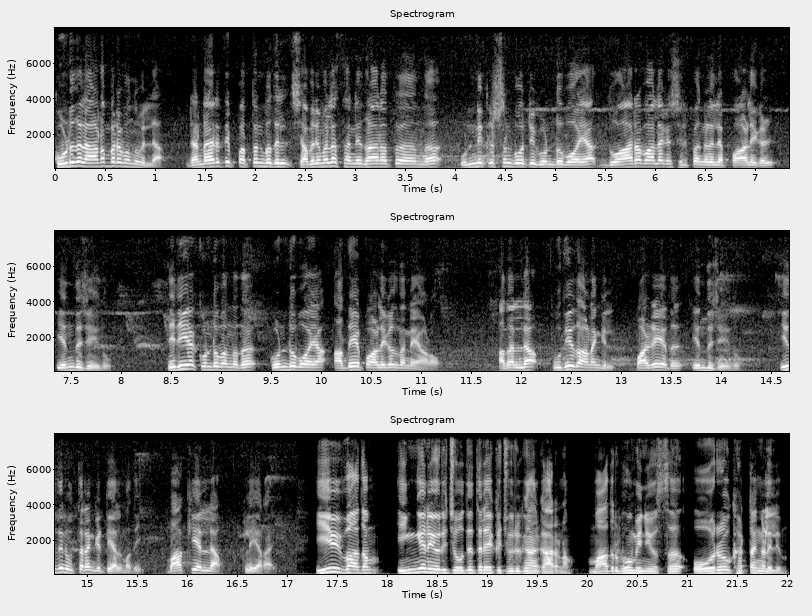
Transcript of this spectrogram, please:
കൂടുതൽ ആഡംബരമൊന്നുമില്ല. രണ്ടായിരത്തി പത്തൊൻപതിൽ ശബരിമല സന്നിധാനത്ത് നിന്ന് ഉണ്ണികൃഷ്ണൻ പോറ്റി കൊണ്ടുപോയ ദ്വാരപാലക ശില്പങ്ങളിലെ പാളികൾ എന്തു ചെയ്തു? തിരികെ കൊണ്ടുവന്നത് കൊണ്ടുപോയ അതേ പാളികൾ തന്നെയാണോ? അതല്ല പുതിയതാണെങ്കിൽ പഴയത് എന്തു ചെയ്തു? ഇതിന് ഉത്തരം കിട്ടിയാൽ മതി. ബാക്കിയെല്ലാം ക്ലിയറായി. ഈ വിവാദം ഇങ്ങനെയൊരു ചോദ്യത്തിലേക്ക് ചുരുങ്ങാൻ കാരണം മാതൃഭൂമി ന്യൂസ് ഓരോ ഘട്ടങ്ങളിലും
